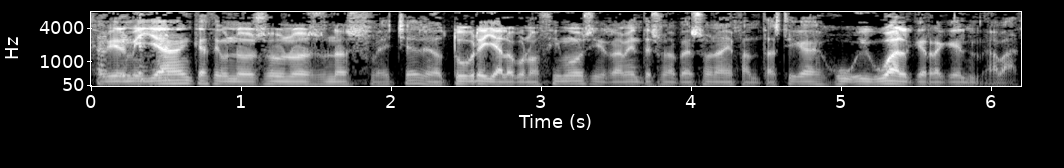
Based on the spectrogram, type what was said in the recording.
Javier Millán, que hace unos, unos- unas fechas, en octubre ya lo conocimos y realmente es una persona fantástica, igual que Raquel Abad.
